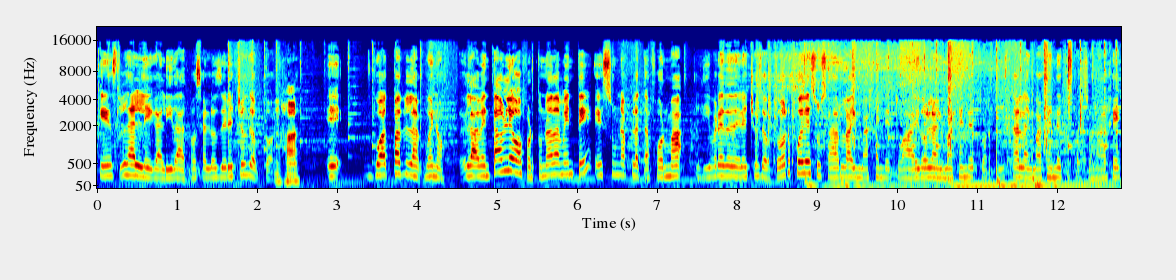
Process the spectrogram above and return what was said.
que es la legalidad, o sea, los derechos de autor. Ajá. Eh, Wattpad, bueno, lamentable o afortunadamente es una plataforma libre de derechos de autor. Puedes usar la imagen de tu idol, la imagen de tu artista, la imagen de tu personaje,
